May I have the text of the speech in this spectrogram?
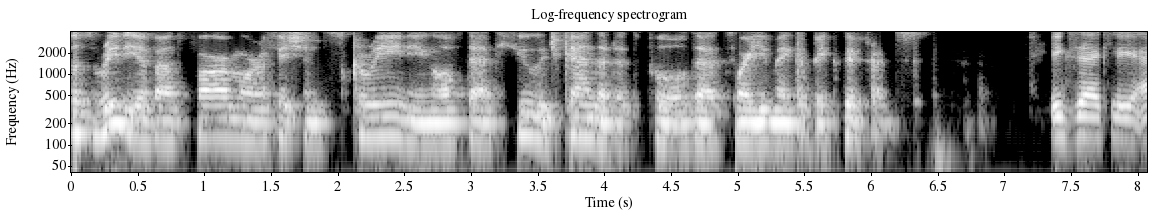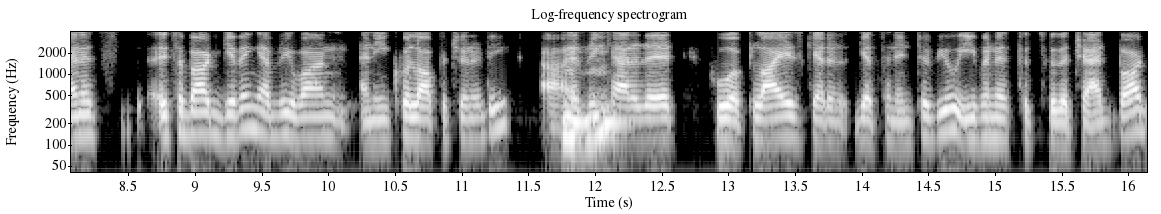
So it's really about far more efficient screening of that huge candidate pool that where you make a big difference. Exactly, and it's it's about giving everyone an equal opportunity. Uh, mm-hmm. Every candidate who applies get a, gets an interview, even if it's with a chatbot.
